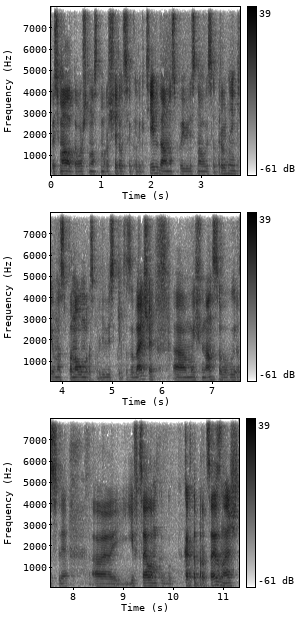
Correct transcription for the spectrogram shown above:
То есть мало того, что у нас там расширился коллектив, да, у нас появились новые сотрудники, у нас по-новому распределились какие-то задачи, э, мы финансово выросли. Э, и в целом как бы как-то процесс, знаешь,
